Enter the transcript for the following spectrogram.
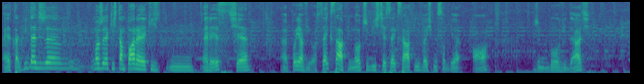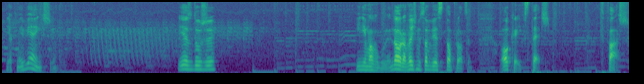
E, tak, widać, że może jakieś tam parę, jakiś mm, rys się e, pojawiło. Sex appeal, no oczywiście sex appeal weźmy sobie, o, żeby było widać, jak największy. Jest duży. I nie ma w ogóle. Dobra, weźmy sobie 100%. Ok, wstecz. Twarz.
